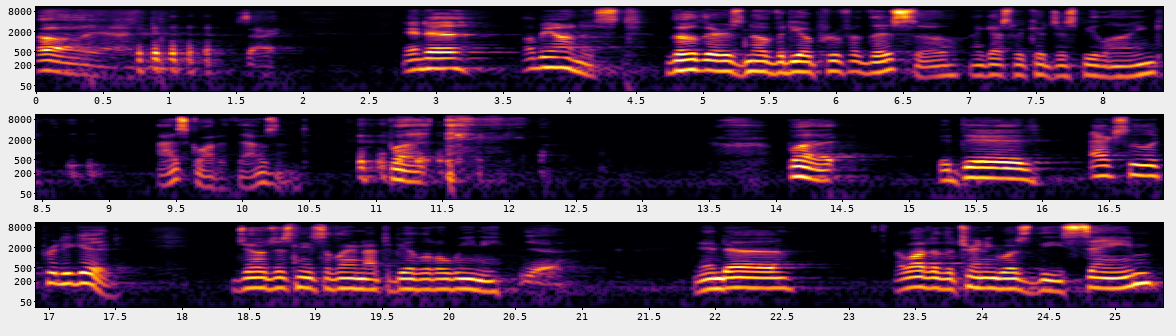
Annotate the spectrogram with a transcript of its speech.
oh yeah, sorry. And uh, I'll be honest, though there's no video proof of this, so I guess we could just be lying. I squat a thousand, but but it did actually look pretty good. Joe just needs to learn not to be a little weenie. Yeah. And uh, a lot of the training was the same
